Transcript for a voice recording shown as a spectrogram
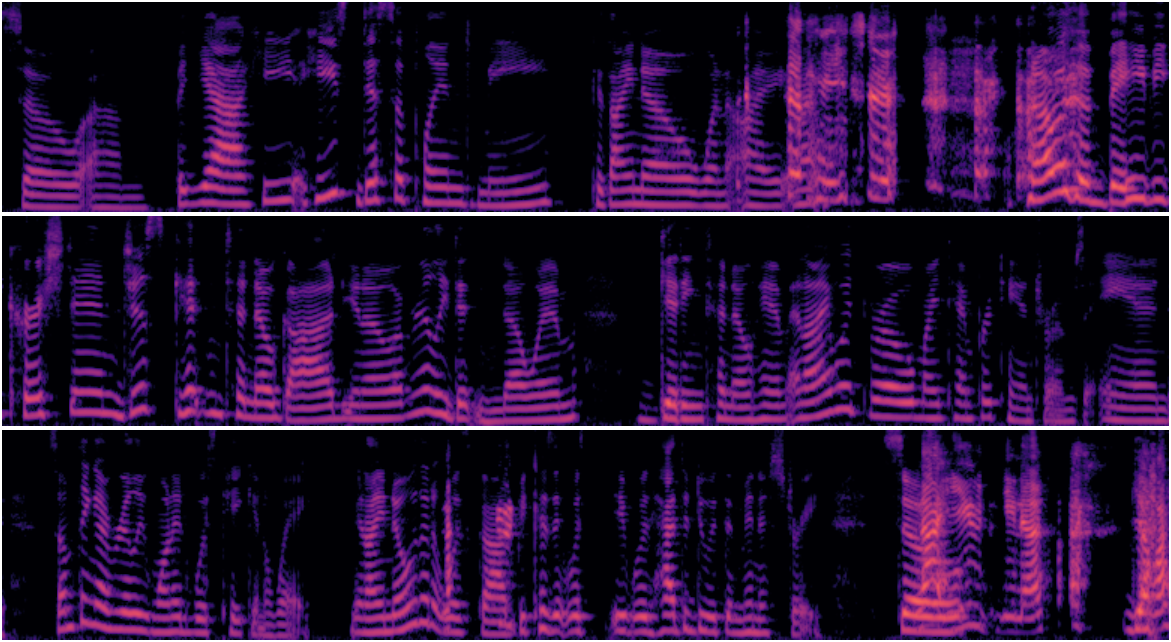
So, um, but yeah, he he's disciplined me because I know when I when I, Me too. when I was a baby Christian, just getting to know God, you know, I really didn't know him, getting to know him, and I would throw my temper tantrums, and something I really wanted was taken away. And I know that it was God because it was it would had to do with the ministry. So Not you, Dina. Yeah.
